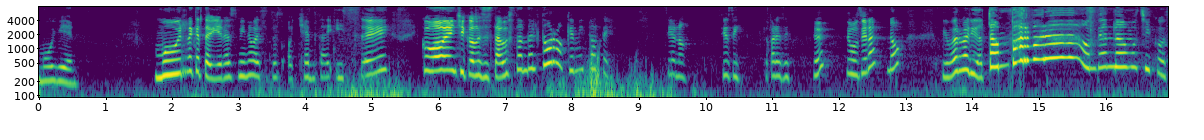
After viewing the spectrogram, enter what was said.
Muy bien. Muy requete bien, es 1986. ¿Cómo ven, chicos? ¿Les está gustando el turro? ¿Qué mitote? ¿Sí o no? ¿Sí o sí? ¿Qué parece? ¿Eh? ¿Se emociona? ¿No? ¡Qué barbaridad! ¡Tan bárbara! ¿Dónde andamos, chicos?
